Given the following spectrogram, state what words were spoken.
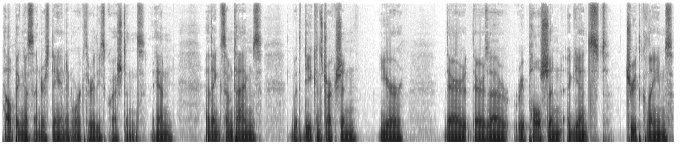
helping us understand and work through these questions? And I think sometimes with deconstruction, you're there. There's a repulsion against truth claims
